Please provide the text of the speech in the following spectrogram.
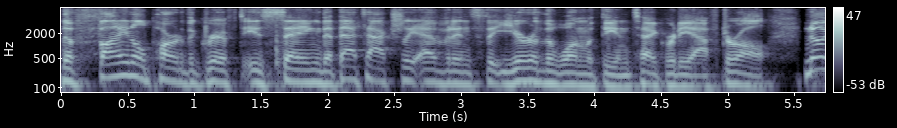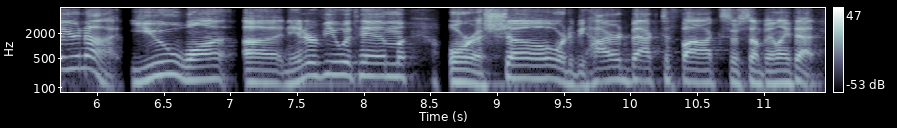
The final part of the grift is saying that that's actually evidence that you're the one with the integrity after all. No, you're not. You want Uh, an interview with him or a show or to be hired back to Fox or something like that.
